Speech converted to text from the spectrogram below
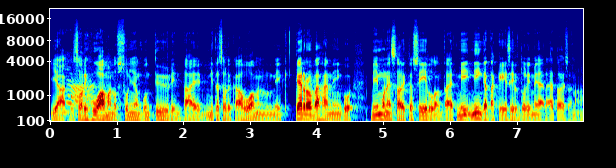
ja Jaa. se oli huomannut sun jonkun tyylin tai mitä se olikaan huomannut, niin kerro vähän niin kuin, millainen sä olit jo silloin tai että minkä takia sillä tuli mieleen toi sanoa?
